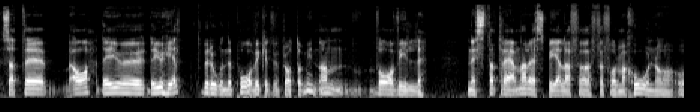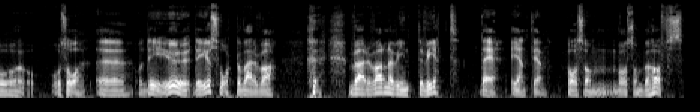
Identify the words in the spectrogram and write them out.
så att eh, ja, det är ju, det är ju helt beroende på, vilket vi pratade om innan, vad vill nästa tränare spela för, för formation och, och, och så. Eh, och det är ju, det är ju svårt att värva, värva när vi inte vet det egentligen, vad som, vad som behövs.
